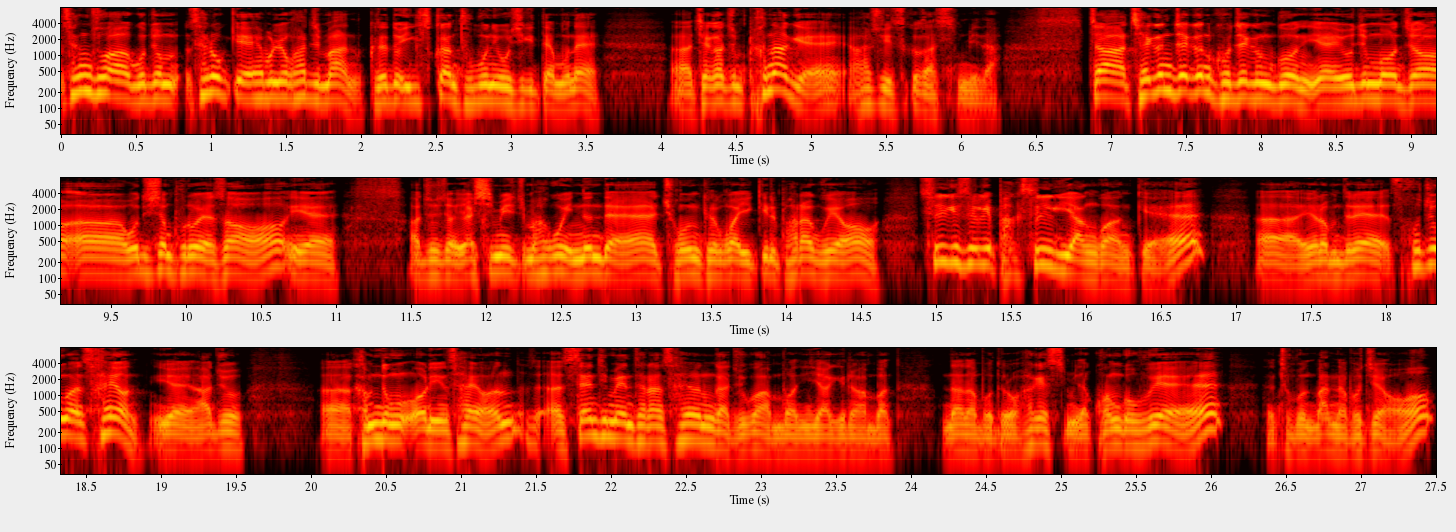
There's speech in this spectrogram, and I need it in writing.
생소하고 좀 새롭게 해보려고 하지만 그래도 익숙한 두 분이 오시기 때문에 아, 제가 좀 편하게 할 수 있을 것 같습니다. 자, 재근재근 고재근군, 예, 요즘 뭐저 어, 오디션 프로에서 예, 아주 저 열심히 좀 하고 있는데 좋은 결과 있기를 바라고요. 슬기슬기 박슬기 양과 함께 아, 여러분들의 소중한 사연, 예, 아주 아, 감동 어린 사연, 아, 센티멘탈한 사연 가지고 한번 이야기를 한번 나눠보도록 하겠습니다. 광고 후에 두 분 만나보죠.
